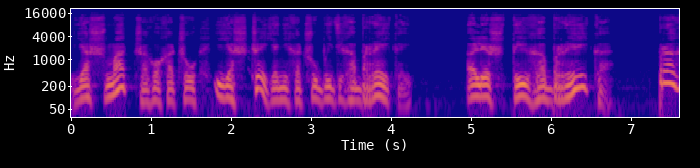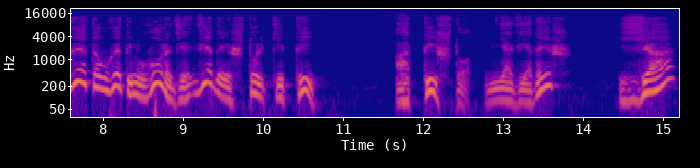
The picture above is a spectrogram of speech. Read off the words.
Я шмат чаго хачу, і яшчэ я не хачу быць габрэйкай. Але ж ты габрэйка, Пра гэта ў гэтым горадзе ведаеш толькі ты. А ты што, не ведаеш? Я?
